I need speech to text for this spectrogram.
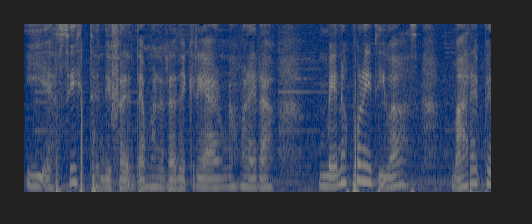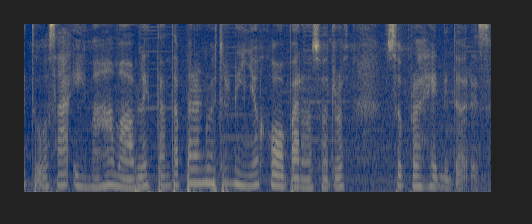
y existen diferentes maneras de crear, unas maneras menos punitivas, más respetuosas y más amables, tanto para nuestros niños como para nosotros, sus progenitores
